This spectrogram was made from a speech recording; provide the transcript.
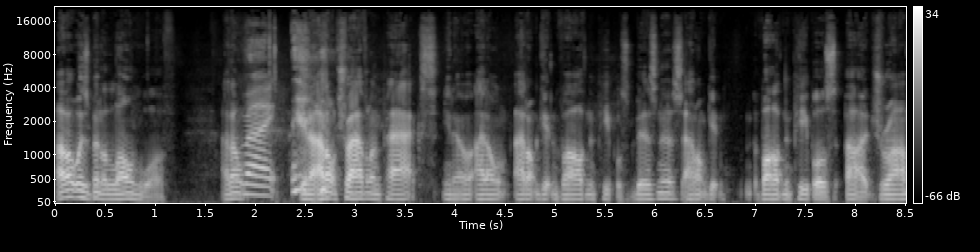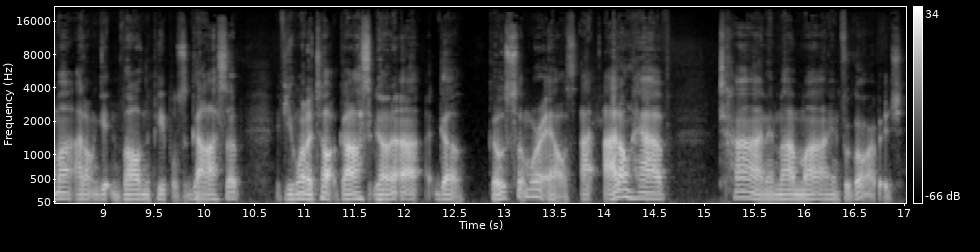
I've always been a lone wolf. I don't. Right. You know, I don't travel in packs. You know, I don't. I don't get involved in people's business. I don't get involved in people's uh, drama. I don't get involved in people's gossip. If you want to talk gossip, go. Uh, go. Go somewhere else. I, I don't have time in my mind for garbage.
